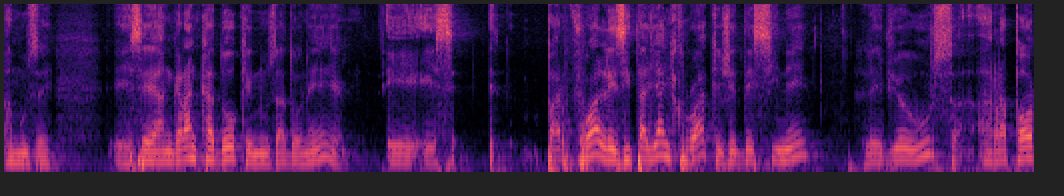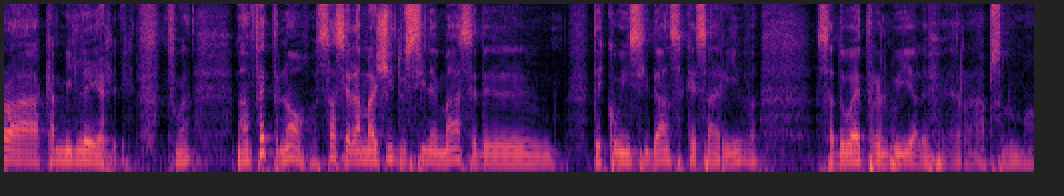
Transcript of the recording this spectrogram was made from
amusé. Et c'est un grand cadeau qu'il nous a donné. Et, parfois, les Italiens croient que j'ai dessiné les vieux ours en rapport à Camilleri. Mais en fait, non. Ça, c'est la magie du cinéma. C'est des, coïncidences que ça arrive. Ça doit être lui à le faire, absolument.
